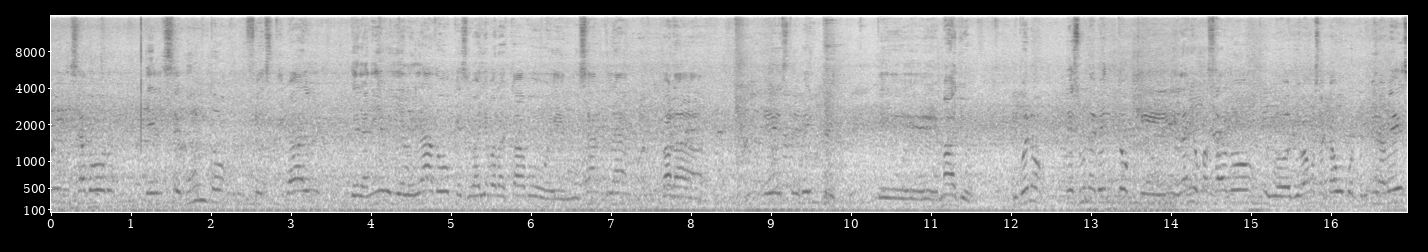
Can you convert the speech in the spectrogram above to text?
organizador del segundo Festival de la Nieve y el Helado que se va a llevar a cabo en Misantla para este 20 de mayo. Y bueno, es un evento que el año pasado lo llevamos a cabo por primera vez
